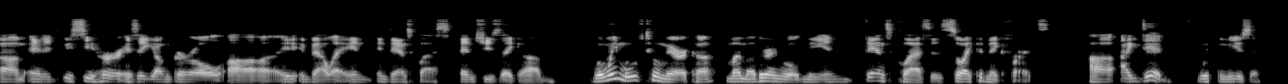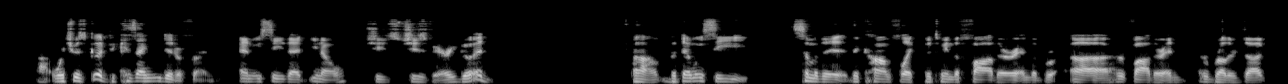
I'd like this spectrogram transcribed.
Um, and it, we see her as a young girl uh, in, in, ballet in, in, dance class, and she's like, um, "When we moved to America, my mother enrolled me in dance classes so I could make friends. Uh, I did with the music, uh, which was good because I needed a friend. And we see that you know she's she's very good. Uh, but then we see some of the, the conflict between the father and the uh, her father and her brother Doug.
